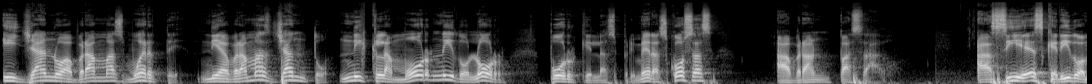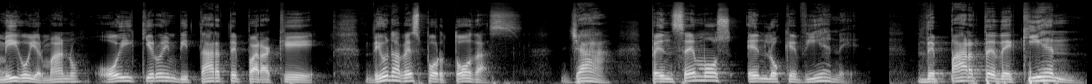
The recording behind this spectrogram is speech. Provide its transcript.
y ya no habrá más muerte, ni habrá más llanto, ni clamor, ni dolor, porque las primeras cosas habrán pasado. Así es, querido amigo y hermano, hoy quiero invitarte para que de una vez por todas ya Pensemos en lo que viene. ¿De parte de quién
